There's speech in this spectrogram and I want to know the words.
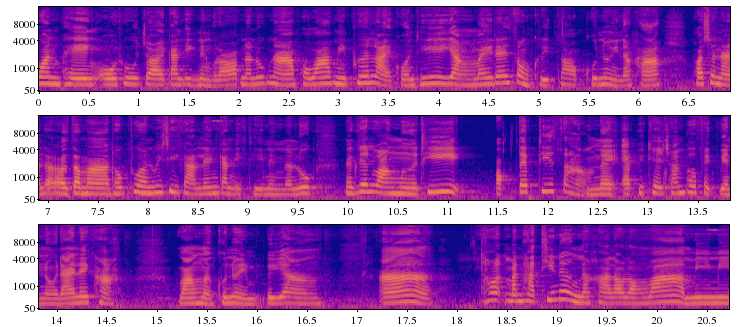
วนเพลง O2 Joy กันอีกหนึ่งรอบนะลูกนะ เพราะว่ามีเพื่อนหลายคนที่ยังไม่ได้ส่งคลิปสอบคุณหนุ่ยนะคะ เพราะฉะนั้นเดี๋ยวเราจะมาทบทวนวิธีการเล่นกันอีกทีหนึ่งนะลูก นักเรียนวางมือที่ออกเตปที่ 3 ในแอปพลิเคชัน Perfect Piano ได้เลยค่ะ วางเหมือนคุณหนุ่ยหรือยัง อ่า ทอดบรรทัดที่หนึ่งนะคะ เราลองว่ามีมี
